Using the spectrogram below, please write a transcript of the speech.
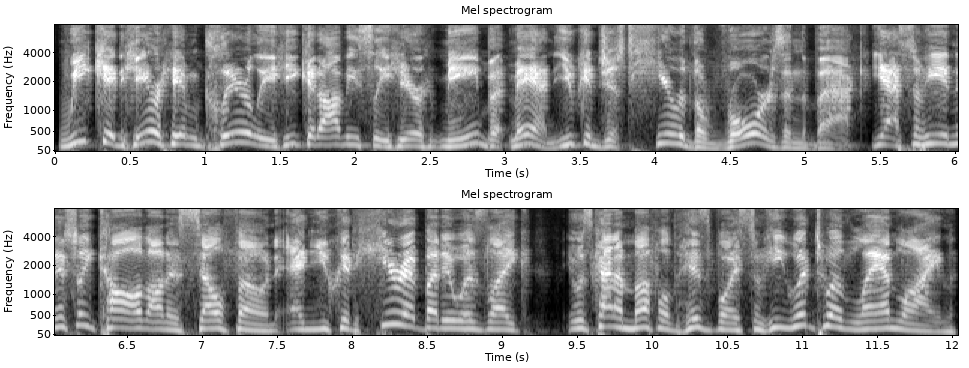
We could hear him clearly. He could obviously hear me, but man, you could just hear the roars in the back. Yeah, so he initially called on his cell phone and you could hear it, but it was like, it was kind of muffled his voice. So he went to a landline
